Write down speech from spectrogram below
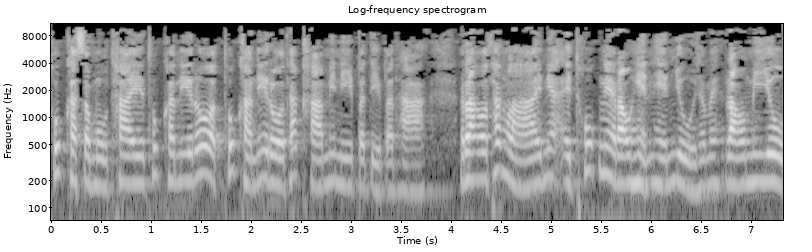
ทุกขสมุทัยทุกขนิโรธทุกขานิโรธคามินีปฏิปทา เราทั้งหลายเนี่ยไอ้ทุกเนี่ยเราเห็นเห็นอยู่ใช่ไหมเรามีอยู่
